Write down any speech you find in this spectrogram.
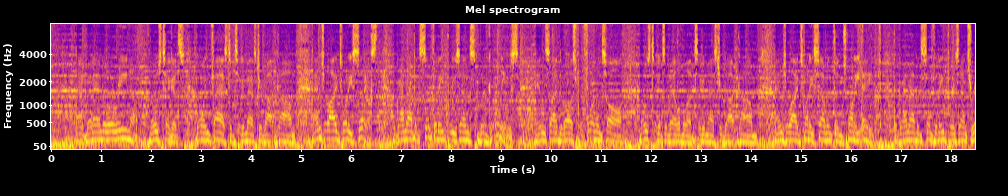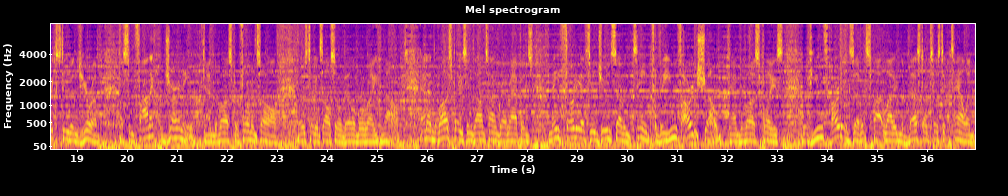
at Van Andel Arena. Those tickets going fast at Ticketmaster.com. And July 26th, the Grand Rapids Symphony presents The Goonies inside DeVos Performance Hall. Those tickets available at Ticketmaster.com. And July 27th and 28th, the Grand Rapids Symphony presents Rick Stevens Europe, a symphonic journey at DeVos Performance Hall. Those tickets also available right now. And at DeVos Place in downtown Grand Rapids, May 30th through June 17th, the Youth Art Show at DeVos Place with youth art exhibits spotlighting the best artistic talent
